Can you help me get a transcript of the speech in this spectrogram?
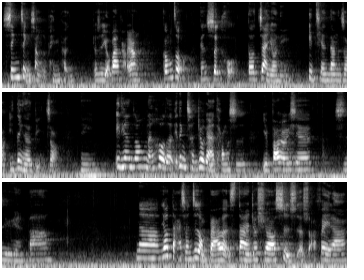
心境上的平衡，就是有办法让工作跟生活都占有你一天当中一定的比重，你一天中能获得一定成就感的同时，也保有一些。诗与远方。那要达成这种 balance，当然就需要适时的耍废啦。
